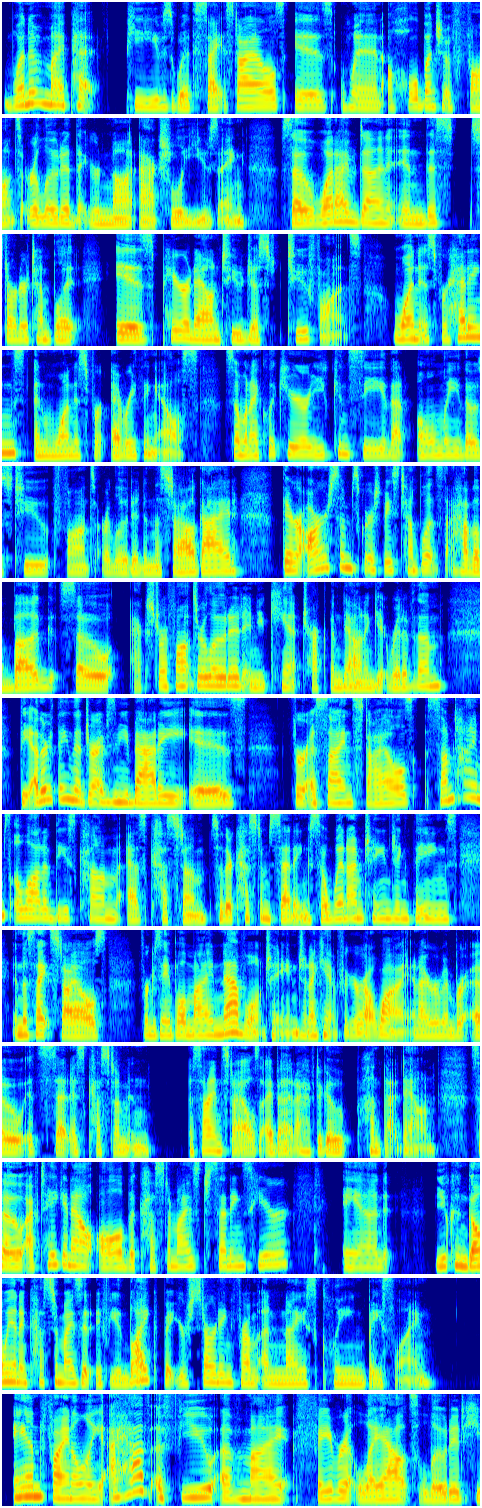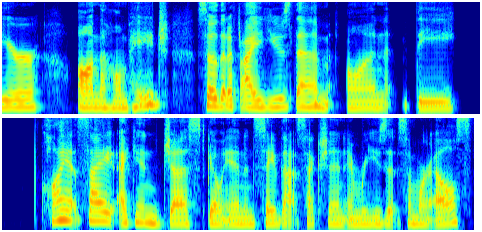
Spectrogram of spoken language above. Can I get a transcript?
One of my pet peeves with site styles is when a whole bunch of fonts are loaded that you're not actually using. So what I've done in this starter template is pare down to just two fonts. One is for headings and one is for everything else. So when I click here, you can see that only those two fonts are loaded in the style guide. There are some Squarespace templates that have a bug, so extra fonts are loaded and you can't track them down and get rid of them. The other thing that drives me batty is for assigned styles, sometimes a lot of these come as custom. So they're custom settings. So when I'm changing things in the site styles, for example, my nav won't change and I can't figure out why. And I remember, oh, it's set as custom in assigned styles. I bet I have to go hunt that down. So I've taken out all of the customized settings here and you can go in and customize it if you'd like, but you're starting from a nice clean baseline. And finally, I have a few of my favorite layouts loaded here on the homepage so that if I use them on the client site, I can just go in and save that section and reuse it somewhere else.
